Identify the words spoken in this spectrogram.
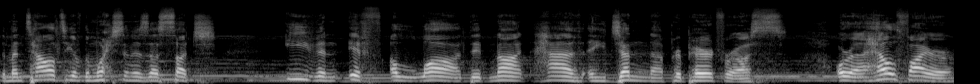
the mentality of the muhsin is as such even if Allah did not have a Jannah prepared for us or a hellfire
